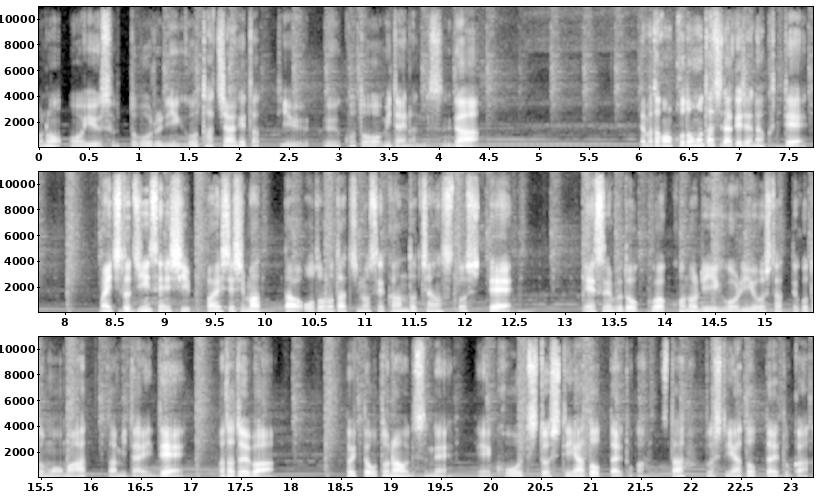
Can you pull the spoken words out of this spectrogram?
このユースフットボールリーグを立ち上げたっていうことみたいなんですが、でまたこの子供たちだけじゃなくて、まあ、一度人生に失敗してしまった大人たちのセカンドチャンスとして、スネブドッグはこのリーグを利用したってこともまああったみたいで、まあ、例えば、そういった大人をですね、えコーチとして雇ったりとか、スタッフとして雇ったりとか、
